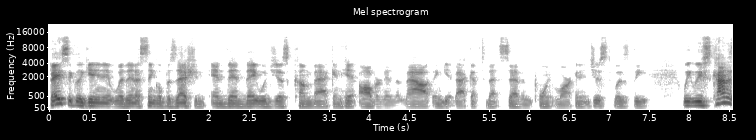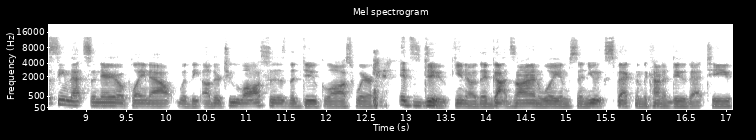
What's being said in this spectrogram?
basically getting it within a single possession, and then they would just come back and hit Auburn in the mouth and get back up to that seven point mark. And it just was the we, we've kind of seen that scenario playing out with the other two losses, the Duke loss, where it's Duke. You know, they've got Zion Williamson. You expect them to kind of do that to you.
